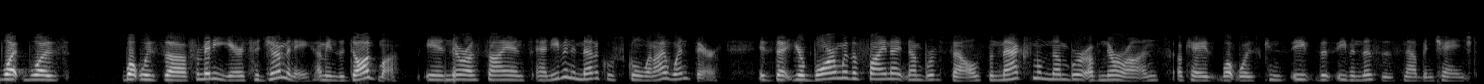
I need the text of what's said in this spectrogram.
What was what was uh, for many years hegemony? I mean, the dogma in neuroscience and even in medical school when I went there is that you're born with a finite number of cells, the maximum number of neurons. Okay, what was con- this, even this has now been changed,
